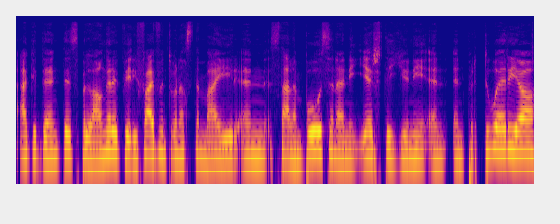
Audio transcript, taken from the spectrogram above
ek dink dit is belangrik vir die 25ste Mei hier in Stellenbosch en dan die 1ste Junie in in Pretoria.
